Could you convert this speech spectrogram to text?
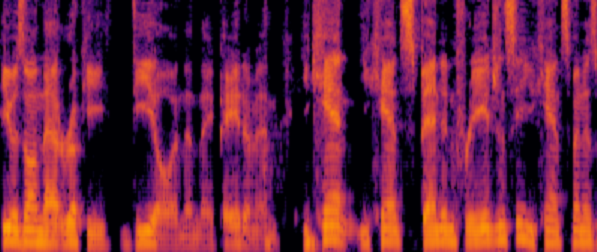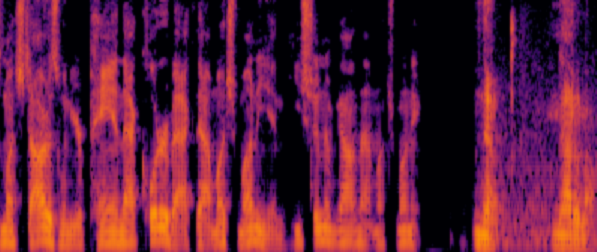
he was on that rookie deal and then they paid him. And you can't you can't spend in free agency, you can't spend as much dollars when you're paying that quarterback that much money. And he shouldn't have gotten that much money. No, not at all.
